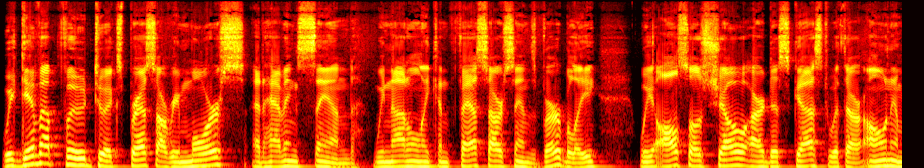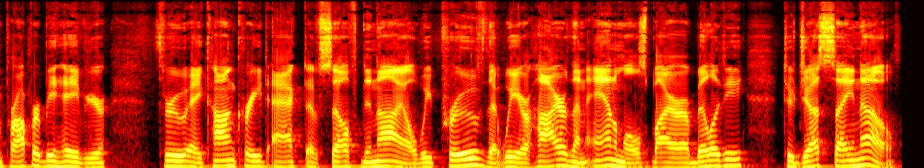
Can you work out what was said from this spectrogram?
we give up food to express our remorse at having sinned. We not only confess our sins verbally, we also show our disgust with our own improper behavior through a concrete act of self denial. We prove that we are higher than animals by our ability to just say no.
